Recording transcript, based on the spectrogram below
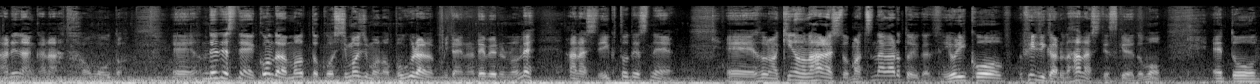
あれなんかなと思うと。えー、でですね、今度はもっとこう、下々の僕らみたいなレベルのね、話でいくとですね、えー、その昨日の話と、まあ、繋がるというかですね、よりこう、フィジカルな話ですけれども、えっと、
